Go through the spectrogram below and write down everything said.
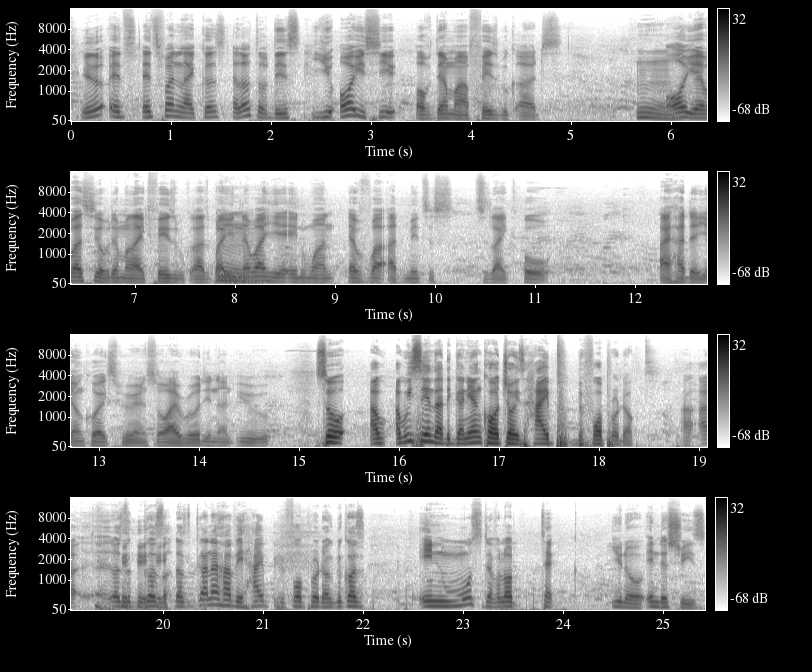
You know, it's it's fun like 'cause a lot of this, you all you see of them are Facebook ads. Mm. All you ever see of them are like Facebook ads, but you Mm. never hear anyone ever admit to, to like, oh, I had a Yonko experience, so I rode in an Uru. So are, are we saying that the Ghanaian culture is hype before product? Uh, uh, does, does, does Ghana have a hype before product? Because in most developed tech, you know, industries,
